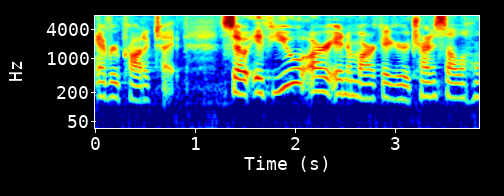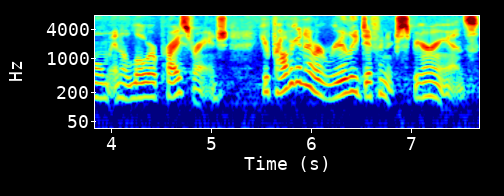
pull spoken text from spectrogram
every product type. So if you are in a market, or you're trying to sell a home in a lower price range, you're probably going to have a really different experience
